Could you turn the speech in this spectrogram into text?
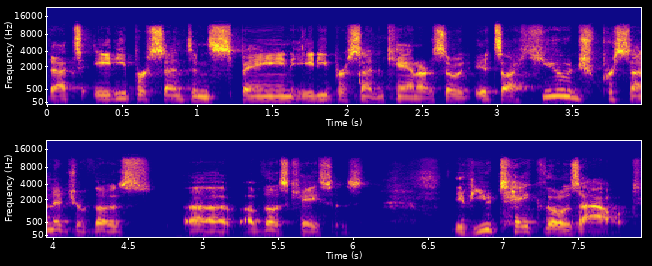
That's 80% in Spain, 80% in Canada. So it's a huge percentage of those uh, of those cases. If you take those out,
